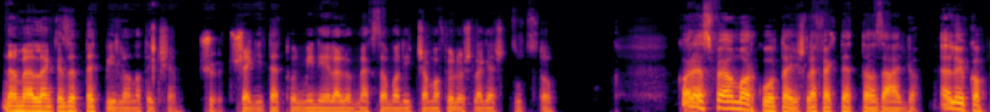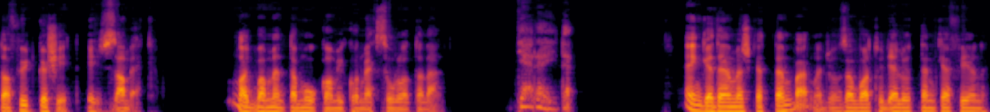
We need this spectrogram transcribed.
Nem ellenkezett egy pillanatig sem, sőt, segített, hogy minél előbb megszabadítsam a fölösleges cucctól. Karesz felmarkolta és lefektette az ágyra, előkapta a fügykösét, és zabek. Nagyban ment a móka, amikor megszólalt a lány. – Gyere ide! Engedelmeskedtem, bár nagyon zavart, hogy előttem kell.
